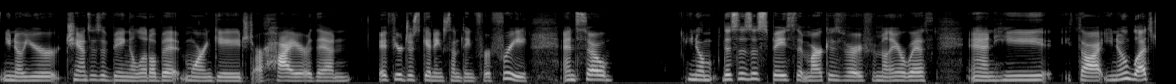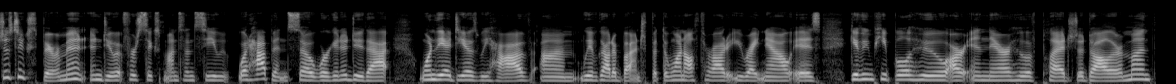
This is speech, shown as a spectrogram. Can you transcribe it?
you know, your chances of being a little bit more engaged are higher than if you're just getting something for free. And so you know, this is a space that Mark is very familiar with. And he thought, you know, let's just experiment and do it for six months and see what happens. So we're going to do that. One of the ideas we have, um, we've got a bunch, but the one I'll throw out at you right now is giving people who are in there who have pledged a dollar a month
